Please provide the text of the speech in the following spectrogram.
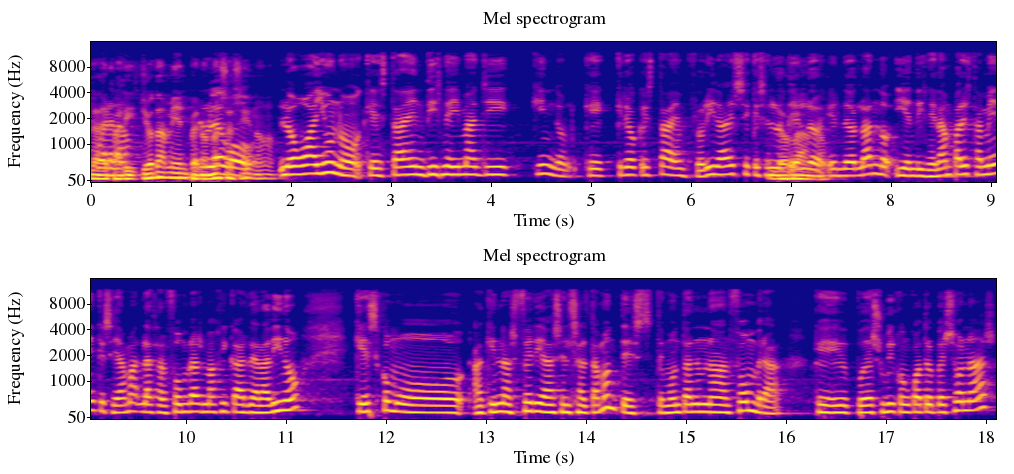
la de. París. Yo también, pero luego, no es así, no, no. luego hay uno que está en Disney Magic Kingdom, que creo que está en Florida, ese que es el, de el- Orlando. el de Orlando, y en Disneyland París también, que se llama Las Alfombras Mágicas de Aladino, que es como aquí en las ferias el saltamontes. Te montan una alfombra que puedes subir con cuatro personas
